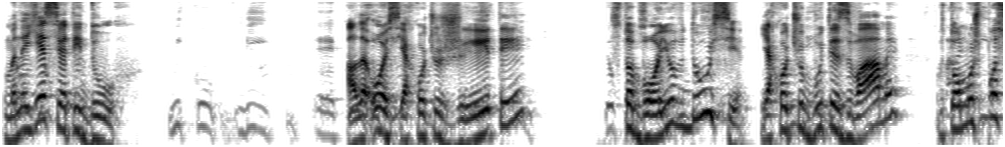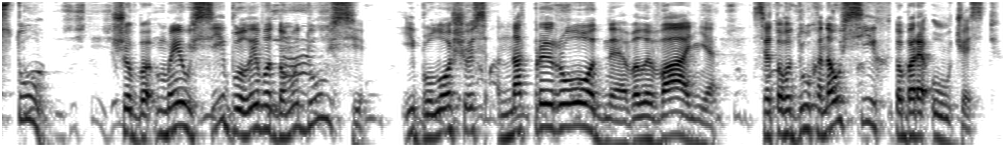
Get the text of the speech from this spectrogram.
У мене є Святий Дух. Але ось я хочу жити з тобою в дусі. Я хочу бути з вами в тому ж посту, щоб ми усі були в одному дусі, і було щось надприродне виливання Святого Духа на усіх, хто бере участь.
